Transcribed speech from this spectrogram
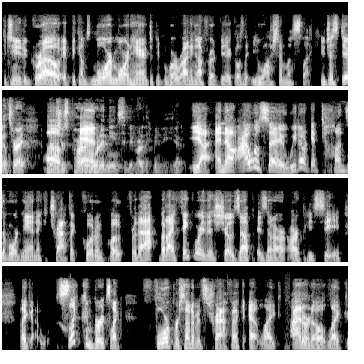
continue to grow, it becomes more and more inherent to people who are riding off-road vehicles that you wash them with slick. You just do. That's right. That's um, just part and, of what it means to be part of the community. Yeah. Yeah. And now I will say we don't get tons of organic traffic, quote unquote, for that. But I think where this shows up is in our RPC. Like Slick converts like 4% of its traffic at like, I don't know, like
